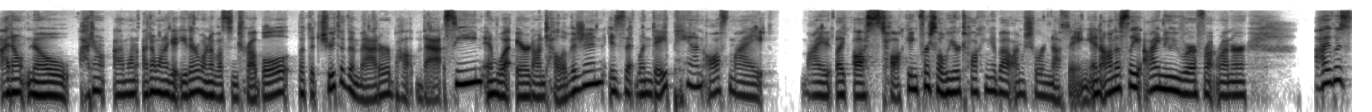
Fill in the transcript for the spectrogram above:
I don't know, I don't, I want, I don't want to get either one of us in trouble. But the truth of the matter about that scene and what aired on television is that when they pan off my, my like us talking, first of all, we were talking about, I'm sure nothing. And honestly, I knew you were a front runner. I was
